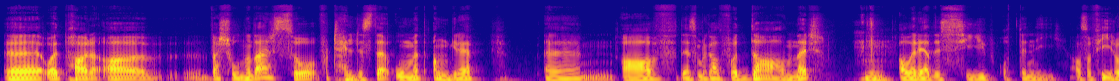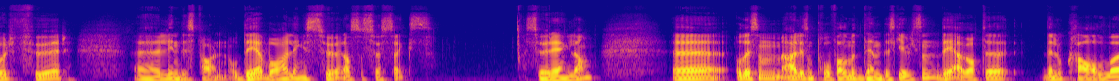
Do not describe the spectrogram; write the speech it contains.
Uh, og et par av versjonene der så fortelles det om et angrep av det som blir kalt for daner, mm. allerede 789. Altså fire år før uh, Lindisfaren. Og det var lenge sør, altså Sussex. Sør i England. og det som er liksom påfallende med den beskrivelsen, det er jo at det, den lokale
